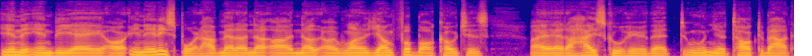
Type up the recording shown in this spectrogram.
in the NBA or in any sport. I've met another, another uh, one of the young football coaches uh, at a high school here that when you talked about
